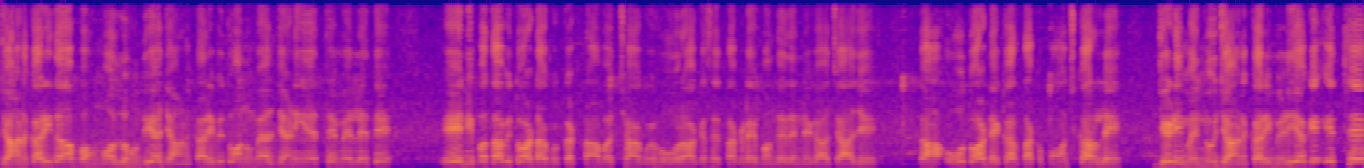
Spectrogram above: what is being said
ਜਾਣਕਾਰੀ ਤਾਂ ਬਹੁਮੁੱਲ ਹੁੰਦੀ ਆ ਜਾਣਕਾਰੀ ਵੀ ਤੁਹਾਨੂੰ ਮਿਲ ਜਾਣੀ ਹੈ ਇੱਥੇ ਮੇਲੇ ਤੇ। ਇਹ ਨਹੀਂ ਪਤਾ ਵੀ ਤੁਹਾਡਾ ਕੋਈ ਕੱਟਾ ਬੱਚਾ ਕੋਈ ਹੋਰ ਆ ਕਿਸੇ ਤਕੜੇ ਬੰਦੇ ਦੇ ਨਿਗਾਹ 'ਚ ਆ ਜੇ ਤਾਂ ਉਹ ਤੁਹਾਡੇ ਘਰ ਤੱਕ ਪਹੁੰਚ ਕਰ ਲੇ। ਜਿਹੜੀ ਮੈਨੂੰ ਜਾਣਕਾਰੀ ਮਿਲੀ ਆ ਕਿ ਇੱਥੇ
